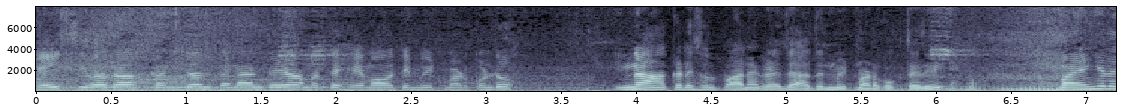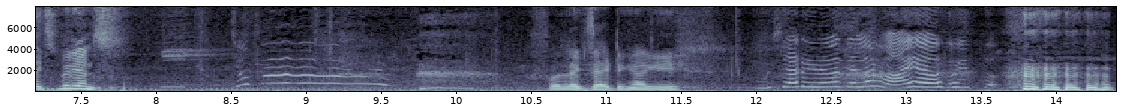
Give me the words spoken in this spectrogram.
ಗೈಸ್ ಇವಾಗ ಕಂಜನ್, ಧನಂಜಯ ಮತ್ತು ಹೇಮಾವತಿ ಮೀಟ್ ಮಾಡಿಕೊಂಡು, ಇನ್ನೂ ಆ ಕಡೆ ಸ್ವಲ್ಪ ಆನೆಗಳಿದೆ, ಅದನ್ನು ಮೀಟ್ ಮಾಡೋಕೆ ಹೋಗ್ತಾಯಿದ್ವಿ ಮಾ, ಹೆಂಗಿದೆ ಎಕ್ಸ್ಪೀರಿಯನ್ಸ್ ಫುಲ್ ಎಕ್ಸೈಟಿಂಗ್ ಆಗಿ. ಹುಷಾರಿರೋದೆಲ್ಲ ಮಾಯ ಆಗೋಯ್ತು.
